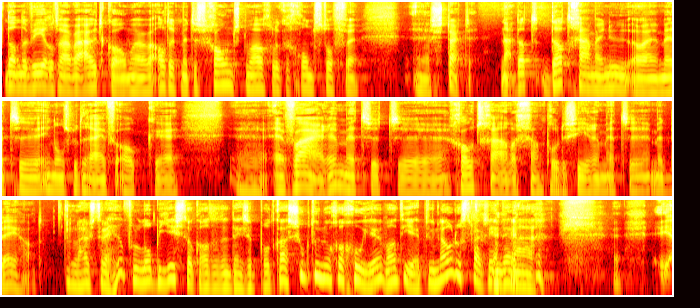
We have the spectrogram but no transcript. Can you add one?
dan de wereld waar we uitkomen, waar we altijd met de schoonst mogelijke grondstoffen uh, starten. Nou, dat, dat gaan wij nu uh, met, uh, in ons bedrijf ook ervaren met het grootschalig gaan produceren met, met B-hout. Er luisteren heel veel lobbyisten ook altijd naar deze podcast. Zoekt u nog een goede, want die hebt u nodig straks in Den Haag. ja,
